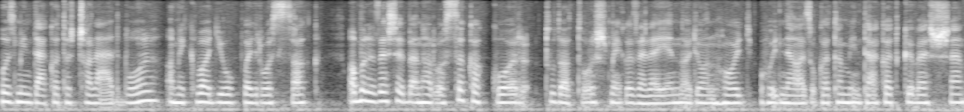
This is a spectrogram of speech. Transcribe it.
hoz mintákat a családból, amik vagy jók, vagy rosszak. Abban az esetben, ha rosszak, akkor tudatos még az elején nagyon, hogy, hogy ne azokat a mintákat kövesse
